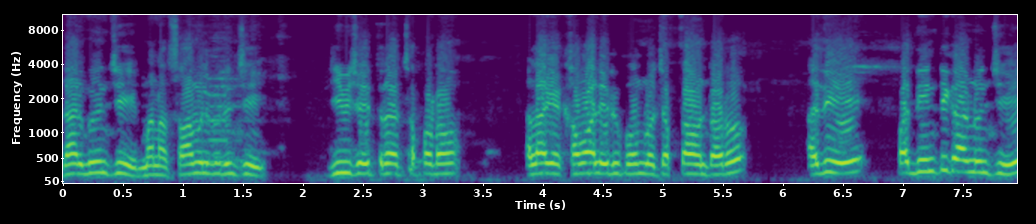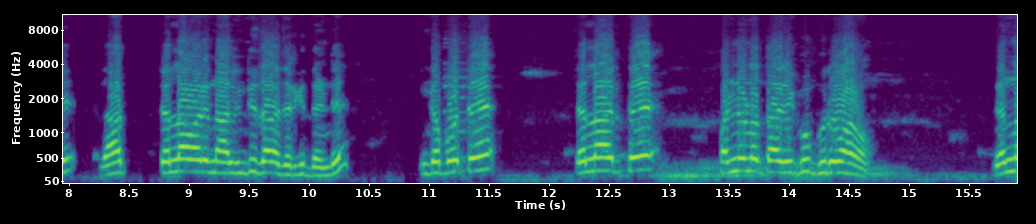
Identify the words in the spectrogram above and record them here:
దాని గురించి మన స్వాముల గురించి జీవి చరిత్ర చెప్పడం అలాగే ఖవాలీ రూపంలో చెప్తా ఉంటారు. అది పది కాడ నుంచి రాత్రి తెల్లవారి నాలుగింటి దాకా జరిగిద్దండి. ఇంకా పోతే తెల్లారితే పన్నెండో తారీఖు గురువారం. గంధ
